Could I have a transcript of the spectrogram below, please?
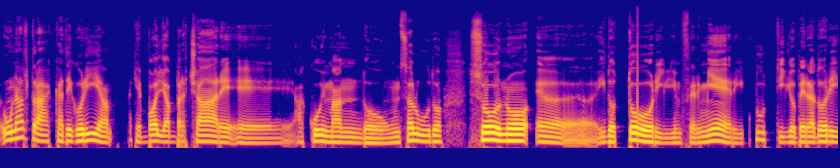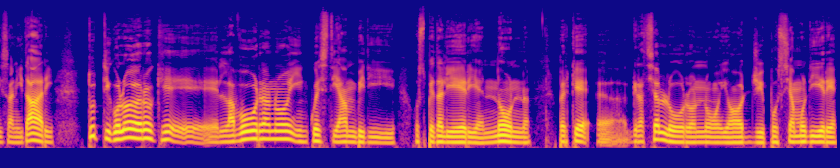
Un'altra categoria che voglio abbracciare e a cui mando un saluto sono eh, i dottori, gli infermieri, tutti gli operatori sanitari, tutti coloro che lavorano in questi ambiti ospedalieri e non, perché eh, grazie a loro noi oggi possiamo dire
